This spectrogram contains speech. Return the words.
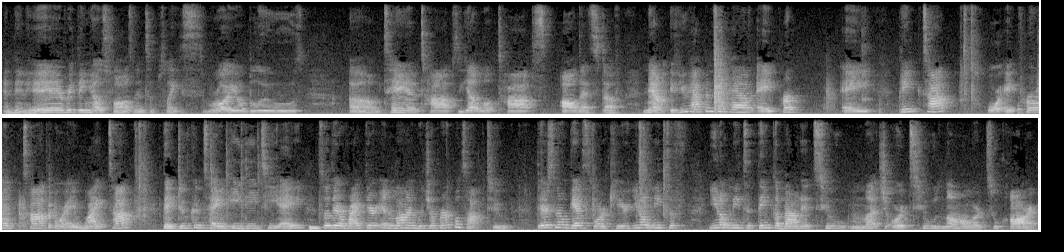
And then everything else falls into place. Royal blues, um, tan tops, yellow tops, all that stuff. Now, if you happen to have a, per a pink top, or a pearl top or a white top. They do contain EDTA, so they're right there in line with your purple top too. There's no guesswork here. You don't need to you don't need to think about it too much or too long or too hard.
